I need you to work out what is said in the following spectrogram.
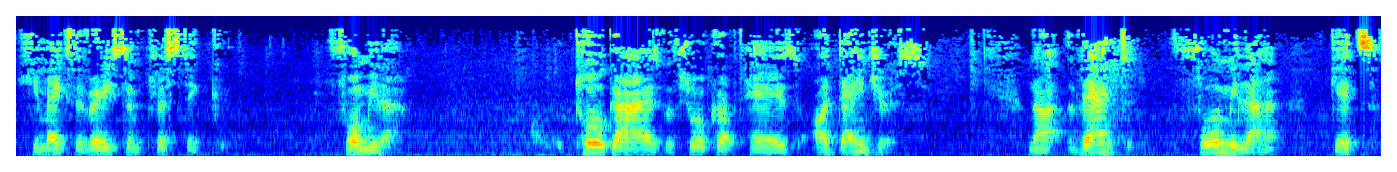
he makes a very simplistic formula. Tall guys with short cropped hairs are dangerous. Now that formula gets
